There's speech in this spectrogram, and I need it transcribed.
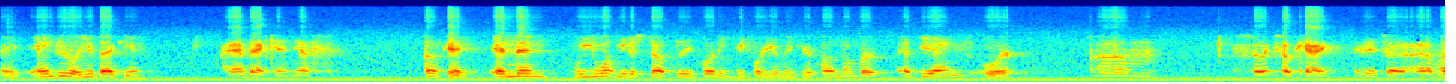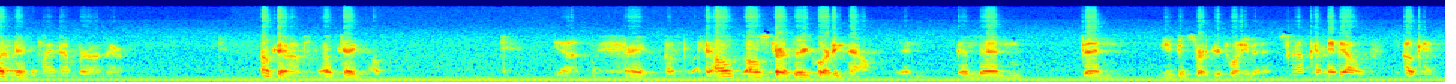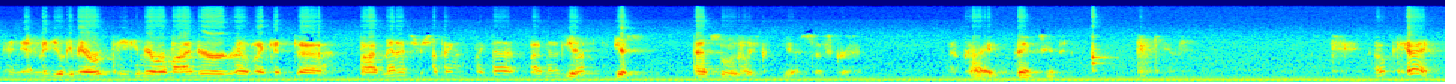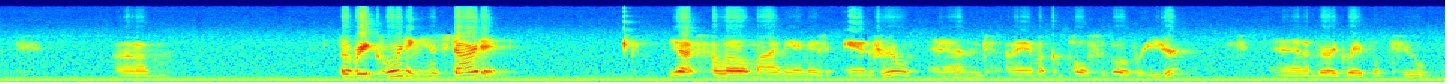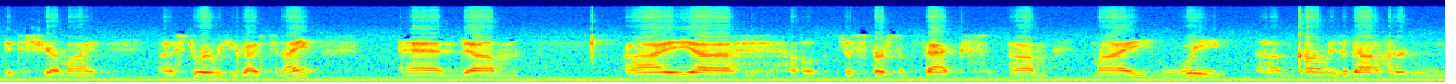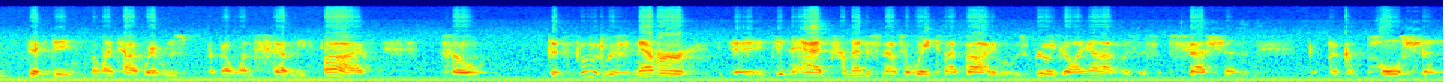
Right. Andrew, are you back in? I am back in, yes. Okay. And then, will you want me to stop the recording before you leave your phone number at the end, or? Um, so it's okay. It's a, I don't mind Okay. leaving my number on there. Okay. Um, Okay. Yeah. All right. Okay. I'll I'll start the recording now, and and then then you can start your 20 minutes. Okay, maybe I'll, okay. And, and you'll give me a, can you give me a reminder, uh, like at, uh, five minutes or something like that? Five minutes Yes. left? Yes. Absolutely. Yes. That's great. All right. Thanks. Thank you. Okay. Um, The recording has started. Yes, hello, my name is Andrew, and I am a compulsive overeater, and I'm very grateful to get to share my uh, story with you guys tonight. And um, I, uh, just for some facts, um, my weight um, currently is about 150, but my top weight was about 175. So the food was never, it didn't add tremendous amounts of weight to my body. What was really going on was this obsession, a compulsion,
